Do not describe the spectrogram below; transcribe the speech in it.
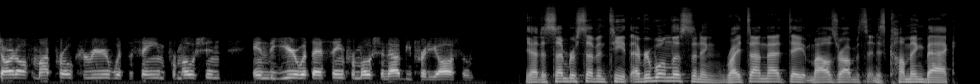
start off my pro career with the same promotion in the year with that same promotion, that would be pretty awesome. Yeah, December 17th. Everyone listening, write down that date. Myles Robinson is coming back.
